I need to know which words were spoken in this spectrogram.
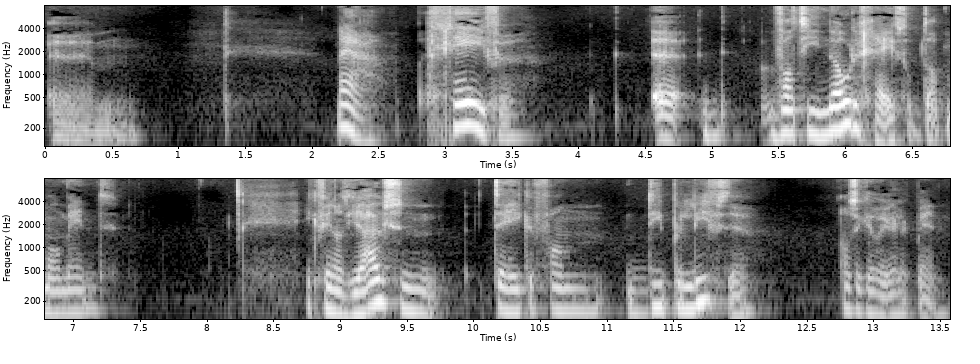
um, nou ja, geven uh, wat hij nodig heeft op dat moment? Ik vind dat juist een teken van diepe liefde, als ik heel eerlijk ben.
